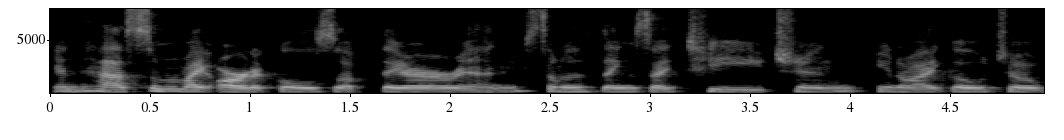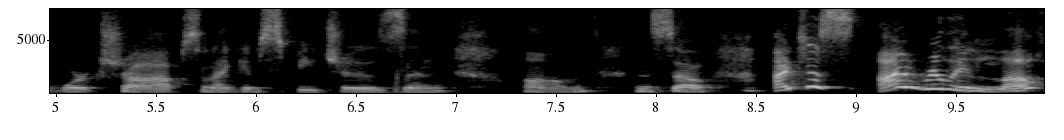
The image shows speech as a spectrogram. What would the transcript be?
and has some of my articles up there and some of the things I teach. And, you know, I go to workshops and I give speeches. And, um, and so I just, I really love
